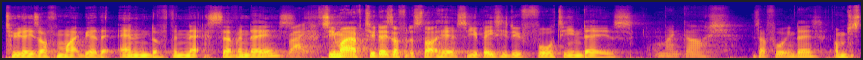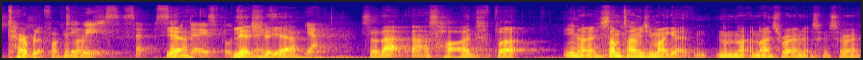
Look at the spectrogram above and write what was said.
two days off might be at the end of the next seven days. Right. So you might have two days off at the start here. So you basically do 14 days. Oh my gosh. Is that 14 days? I'm just terrible at fucking Two maths. weeks. Se- seven Yeah. days. 14 Literally, days. yeah. Yeah. So that that's hard, but you know, sometimes you might get n- a nice row and it's, it's all right.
